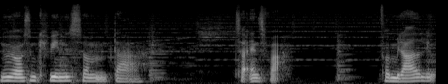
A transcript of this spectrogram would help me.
Nu er jeg også en kvinde, som der tager ansvar for mit eget liv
